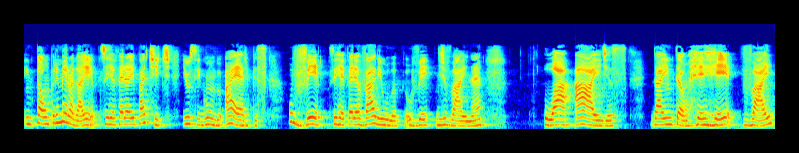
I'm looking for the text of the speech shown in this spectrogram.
Então, o primeiro HE se refere à hepatite e o segundo a herpes. O V se refere à varíola, o V de vai, né? O A, a AIDS. Daí então, Hehe vai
